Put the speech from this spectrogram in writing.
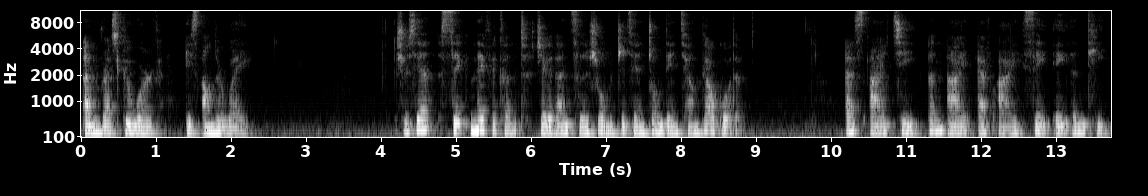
and rescue work is underway. 首先，significant 这个单词是我们之前重点强调过的 ，s i g n i f i c a n t。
